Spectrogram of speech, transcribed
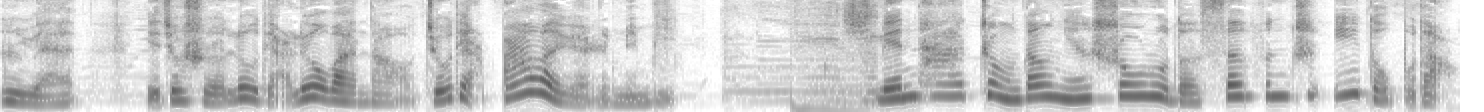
日元，也就是六点六万到九点八万元人民币，连他挣当年收入的三分之一都不到。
